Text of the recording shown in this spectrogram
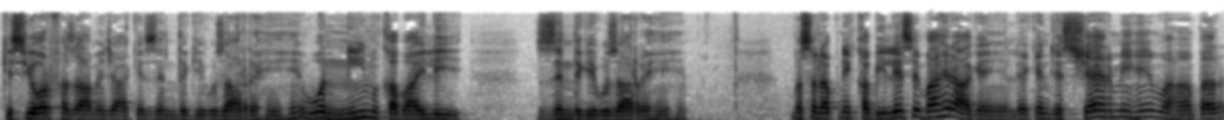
کسی اور فضا میں جا کے زندگی گزار رہے ہیں، وہ نیم قبائلی زندگی گزار رہے ہیں۔ مثلا اپنے قبیلے سے باہر آ گئے ہیں، لیکن جس شہر میں ہیں، وہاں پر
